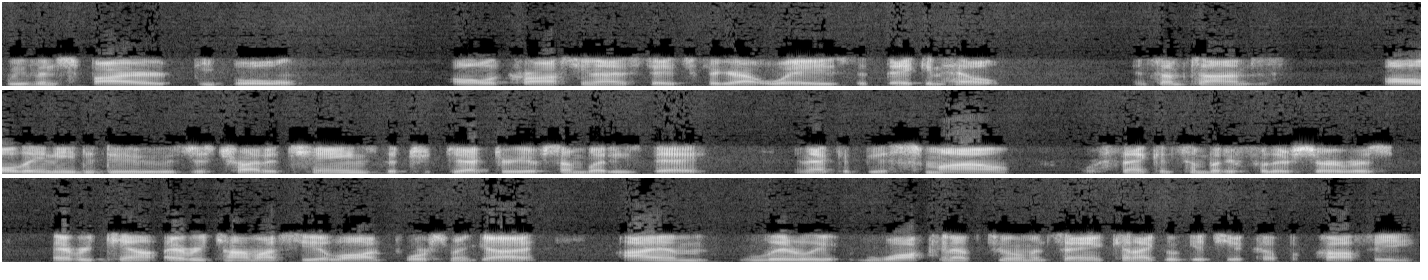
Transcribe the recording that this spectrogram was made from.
we've inspired people all across the United States to figure out ways that they can help. And sometimes all they need to do is just try to change the trajectory of somebody's day. And that could be a smile or thanking somebody for their service. Every time every time I see a law enforcement guy, I am literally walking up to him and saying, "Can I go get you a cup of coffee?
